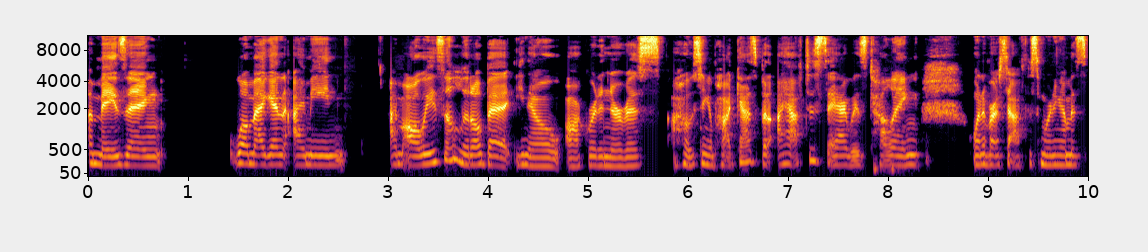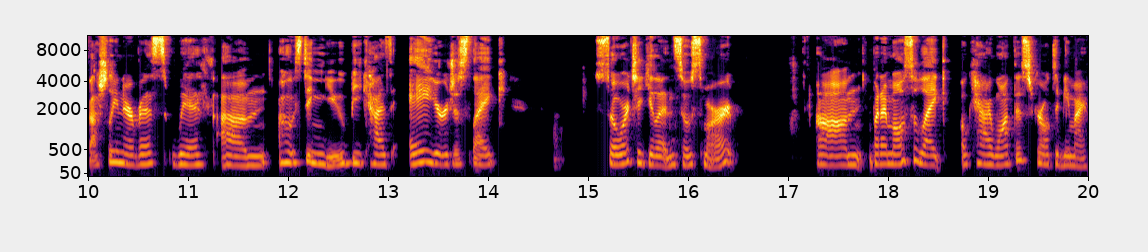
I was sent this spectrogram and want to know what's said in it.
Amazing. Well, Meghan, I mean, I'm always a little bit, you know, awkward and nervous hosting a podcast, but I have to say, I was telling one of our staff this morning, I'm especially nervous with um, hosting you because A, you're just like so articulate and so smart. Um, but I'm also like, okay, I want this girl to be my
